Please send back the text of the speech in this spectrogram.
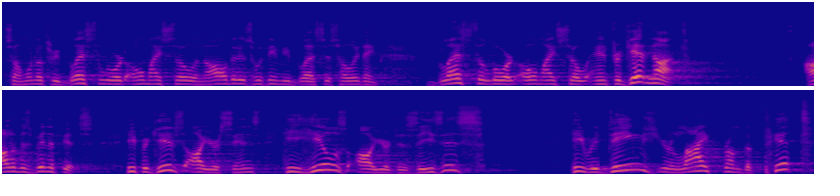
Psalm 103 Bless the Lord, O my soul, and all that is within me, bless his holy name. Bless the Lord, O my soul, and forget not all of his benefits he forgives all your sins. He heals all your diseases. He redeems your life from the pit.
